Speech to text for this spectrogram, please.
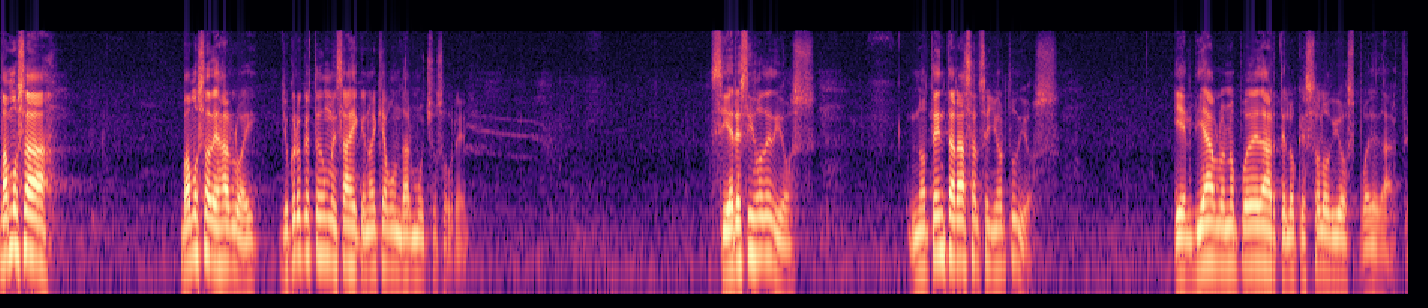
vamos a, vamos a dejarlo ahí. Yo creo que este es un mensaje que no hay que abundar mucho sobre él. Si eres hijo de Dios, no tentarás al Señor tu Dios. Y el diablo no puede darte lo que solo Dios puede darte.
